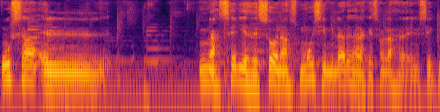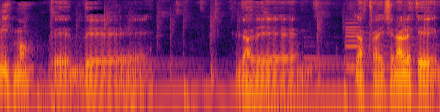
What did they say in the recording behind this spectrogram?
usa unas series de zonas muy similares a las que son las del ciclismo, de, las de las tradicionales que,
